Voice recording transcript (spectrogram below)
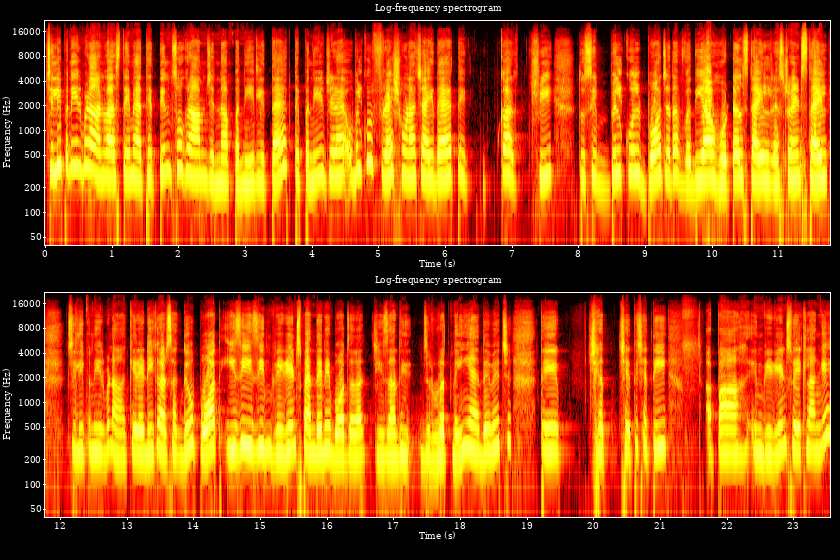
ਚਿੱਲੀ ਪਨੀਰ ਬਣਾਉਣ ਵਾਸਤੇ ਮੈਂ ਇੱਥੇ 300 ਗ੍ਰਾਮ ਜਿੰਨਾ ਪਨੀਰ ਲਿੱਤਾ ਹੈ ਤੇ ਪਨੀਰ ਜਿਹੜਾ ਹੈ ਉਹ ਬਿਲਕੁਲ ਫਰੈਸ਼ ਹੋਣਾ ਚਾਹੀਦਾ ਹੈ ਤੇ ਘਰ 'ਚ ਹੀ ਤੁਸੀਂ ਬਿਲਕੁਲ ਬਹੁਤ ਜ਼ਿਆਦਾ ਵਧੀਆ hotel style restaurant style chilli paneer ਬਣਾ ਕੇ ਰੈਡੀ ਕਰ ਸਕਦੇ ਹੋ। ਬਹੁਤ ਈਜ਼ੀ ਈਜ਼ੀ ਇੰਗਰੀਡੀਐਂਟਸ ਪੈਂਦੇ ਨੇ, ਬਹੁਤ ਜ਼ਿਆਦਾ ਚੀਜ਼ਾਂ ਦੀ ਜ਼ਰੂਰਤ ਨਹੀਂ ਹੈ ਇਹਦੇ ਵਿੱਚ। ਤੇ ਛੇ- ਛੇਤੀ ਛੇਤੀ ਆਪਾਂ ਇੰਗਰੀਡੀਐਂਟਸ ਵੇਖ ਲਾਂਗੇ।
